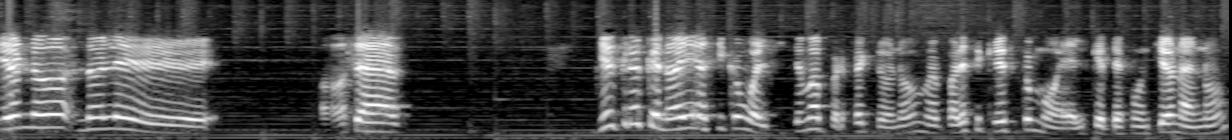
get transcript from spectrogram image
yo no, no le, o sea, yo creo que no hay así como el sistema perfecto, ¿no? Me parece que es como el que te funciona, ¿no?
